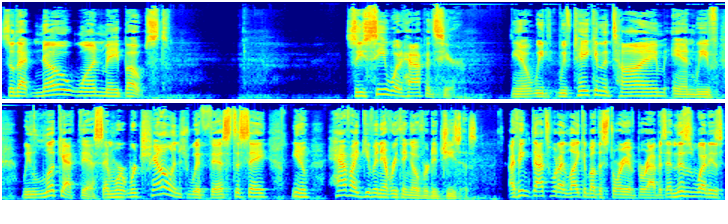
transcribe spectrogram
so that no one may boast. So you see what happens here. You know, we we've taken the time and we've we look at this and we're we're challenged with this to say, you know, have I given everything over to Jesus? I think that's what I like about the story of Barabbas, and this is what is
